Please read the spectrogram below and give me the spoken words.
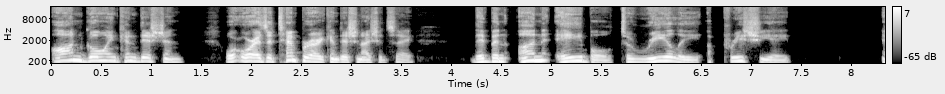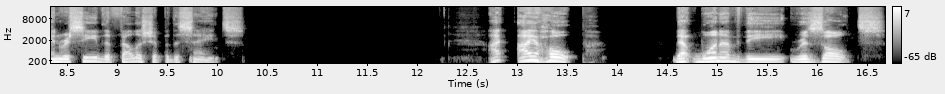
ongoing condition or, or as a temporary condition, I should say, they've been unable to really appreciate and receive the fellowship of the saints. I, I hope that one of the results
